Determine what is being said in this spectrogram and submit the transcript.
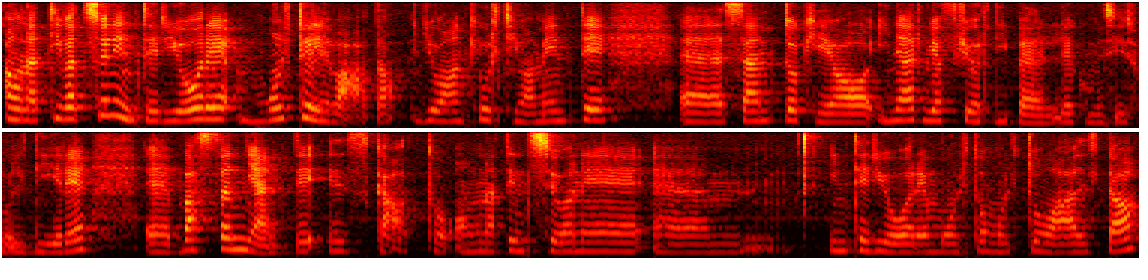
a un'attivazione interiore molto elevata. Io anche ultimamente eh, sento che ho i nervi a fior di pelle, come si suol dire, eh, basta niente e scatto, ho una tensione ehm, interiore molto molto alta,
